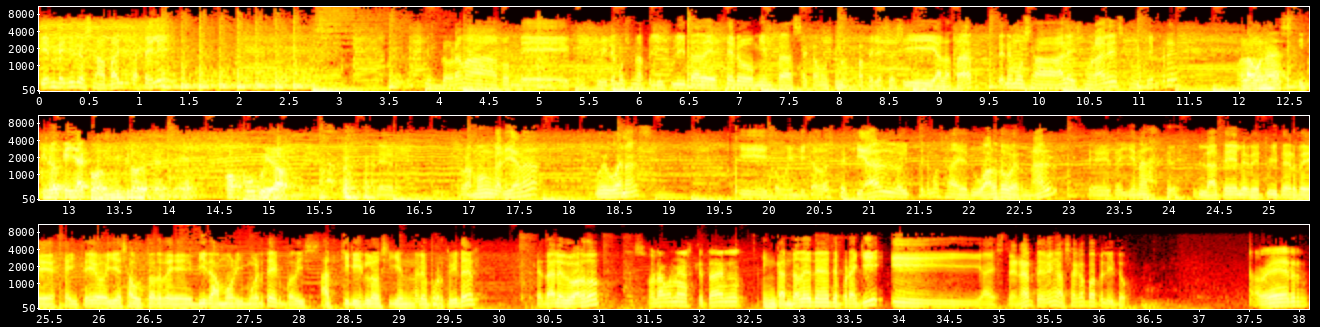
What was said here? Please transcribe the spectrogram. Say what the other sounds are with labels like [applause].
Bienvenidos a Vaya Peli, un programa donde construiremos una peliculita de cero mientras sacamos unos papeles así al azar. Tenemos a Alex Morales, como siempre. Hola, buenas. Y creo que ya con micro decente, ¿eh? Ojo, cuidado. Muy bien, me alegro. Ramón Galeana. Muy buenas. Y como invitado especial, hoy tenemos a Eduardo Bernal, que te llena [laughs] la TL de Twitter de Heiteo y es autor de Vida, Amor y Muerte, que podéis adquirirlo siguiéndole por Twitter. ¿Qué tal, Eduardo? Hola, buenas, ¿qué tal? Encantado de tenerte por aquí y a estrenarte. Venga, saca papelito. A ver,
